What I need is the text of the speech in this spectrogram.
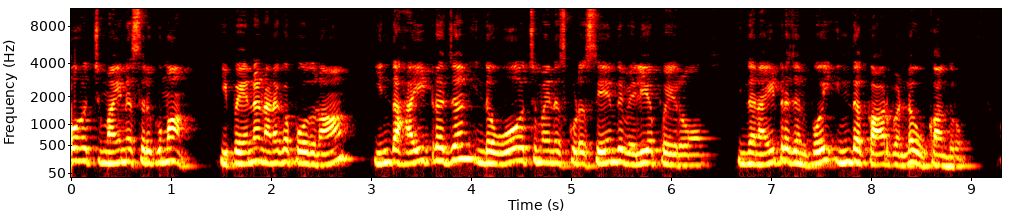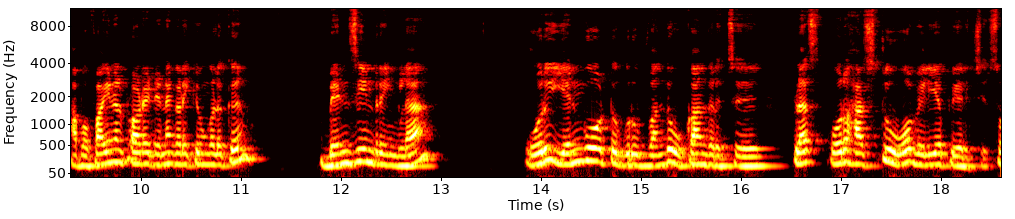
ஓஹெச் மைனஸ் இருக்குமா? இப்போ என்ன நடக்க போகுதுன்னா இந்த ஹைட்ரஜன் இந்த ஓஹெச் மைனஸ் கூட சேர்ந்து வெளியே போயிடும் இந்த நைட்ரஜன் போய் இந்த கார்பனில் உட்காந்துரும் அப்போ ஃபைனல் ப்ராடக்ட் என்ன கிடைக்கும் உங்களுக்கு? பென்சின் ரிங்கில் ஒரு NO2 டூ குரூப் வந்து உட்காந்துருச்சு ப்ளஸ் ஒரு ஹச் டூ ஓ வெளியே போயிருச்சு. So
